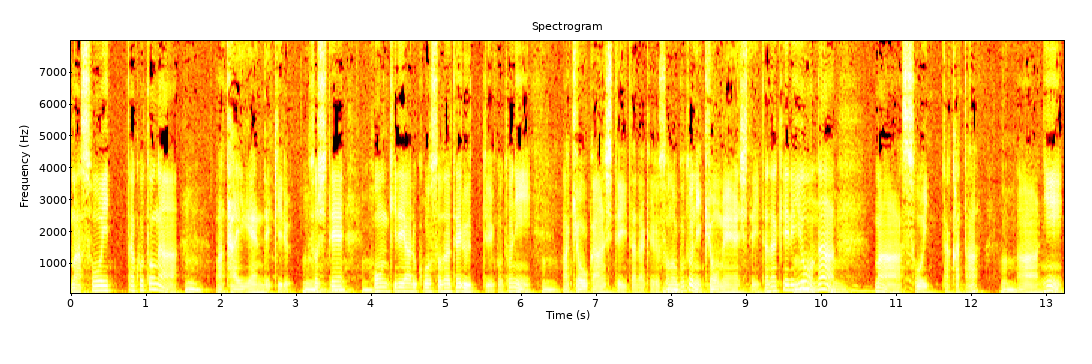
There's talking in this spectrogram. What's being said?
まあ、そういったことがまあ体現できる、そして本気でやる子を育てるっていうことにまあ共感していただける。そのことに共鳴していただけるようなまあそういった方に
